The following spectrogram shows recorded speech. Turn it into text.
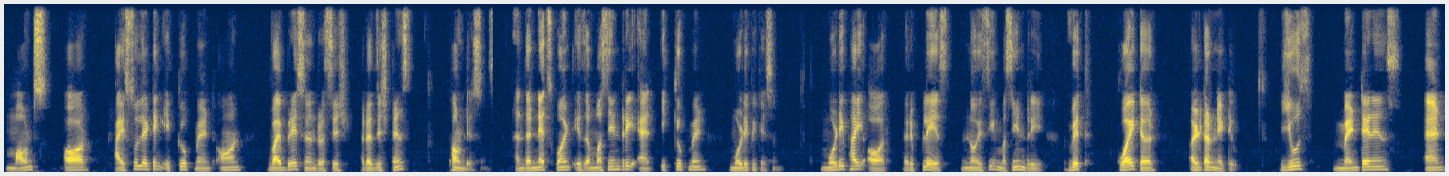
mounts or isolating equipment on vibration resist resistance foundations. And the next point is a machinery and equipment modification. Modify or replace noisy machinery with quieter alternative. Use maintenance and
